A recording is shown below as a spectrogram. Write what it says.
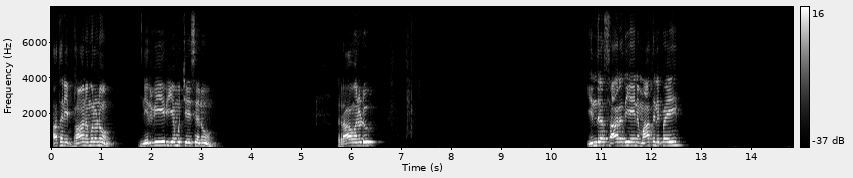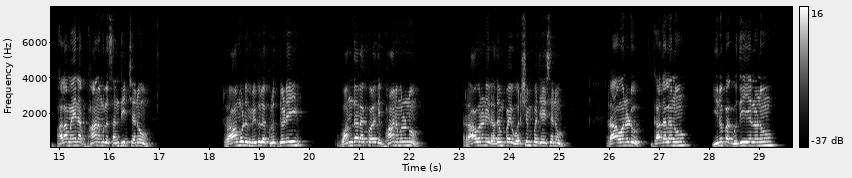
అతని బాణములను నిర్వీర్యము చేశాను రావణుడు ఇంద్ర సారథి అయిన మాతలిపై బలమైన బాణములు సంధించెను. రాముడు మిగుల క్రుద్ధుడై వందల కొలది బాణములను రావణుని రథంపై వర్షింపజేసెను. రావణుడు గదలను ఇనుప గుదియలను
